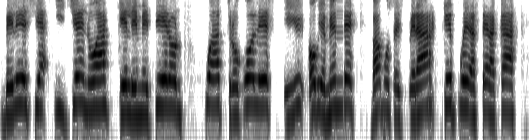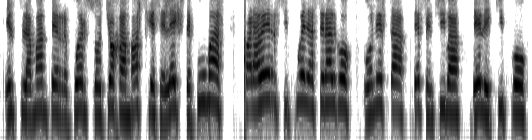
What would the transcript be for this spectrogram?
Venecia y Genoa, que le metieron cuatro goles y obviamente vamos a esperar qué puede hacer acá el flamante refuerzo Johan Vázquez, el ex de Pumas, para ver si puede hacer algo con esta defensiva del equipo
